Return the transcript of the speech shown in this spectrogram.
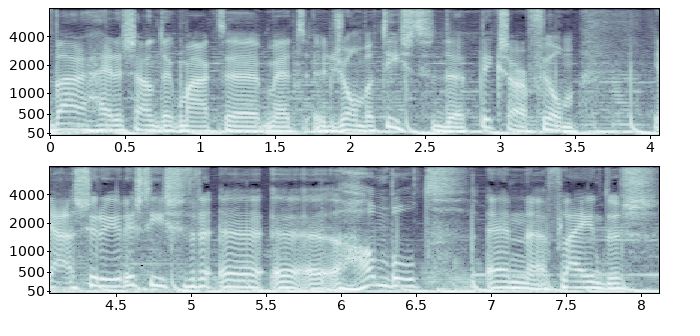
waar hij de soundtrack maakte met John Baptiste, de Pixar-film. Ja, surrealistisch, humbled en uh, vlijend dus.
